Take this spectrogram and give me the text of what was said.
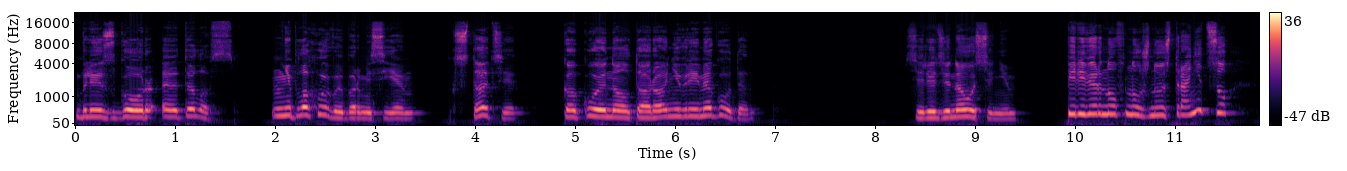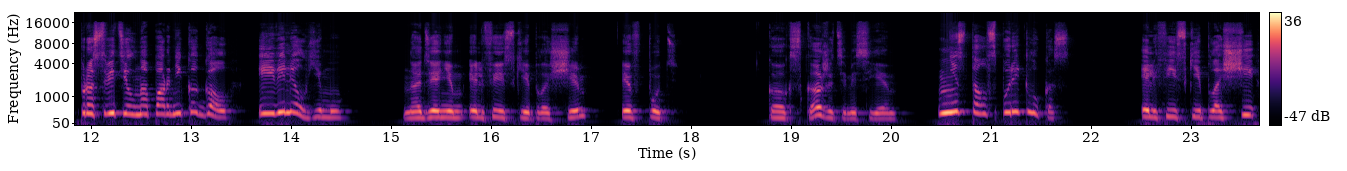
близ гор Этелос. Неплохой выбор, месье. Кстати, какое на Алтаране время года?» «Середина осени». Перевернув нужную страницу, просветил напарника Гал и велел ему. «Наденем эльфийские плащи и в путь». «Как скажете, месье». Не стал спорить Лукас. Эльфийские плащи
